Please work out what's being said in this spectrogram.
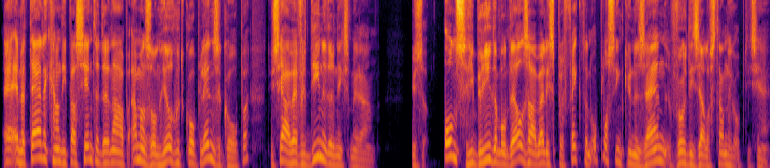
Eh, En uiteindelijk gaan die patiënten daarna op Amazon heel goedkoop lenzen kopen. Dus ja, wij verdienen er niks meer aan. Dus ons hybride model zou wel eens perfect een oplossing kunnen zijn voor die zelfstandige opticien.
